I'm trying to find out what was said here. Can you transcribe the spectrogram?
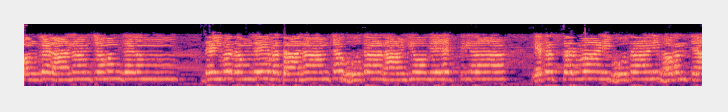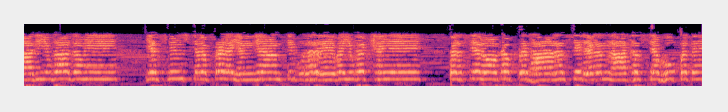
मङ्गलानाम् च मङ्गलम्। दैवतम् देवतानाम् च भूतानाम् यो व्ययक्रिया यतः सर्वाणि भूतानि भवन्त्यादियुगागमे यस्मिंश्च प्रलयम् यान्ति पुनरेव युगक्षये। तस्य लोकप्रधानस्य जगन्नाथस्य भूपते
